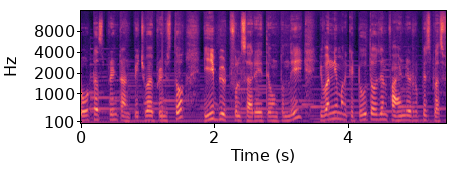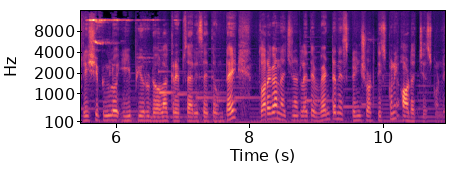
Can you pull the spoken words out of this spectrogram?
లోటస్ ప్రింట్ అండ్ పిచ్ వై ప్రింట్స్తో ఈ బ్యూటిఫుల్ సారీ అయితే ఉంటుంది. ఇవన్నీ మనకి two thousand five hundred rupees plus free షిప్పింగ్లో ఈ ప్యూర్ డోలా క్రేప్ సారీస్ అయితే ఉంటాయి. త్వరగా నచ్చినట్లయితే వెంటనే స్క్రీన్ షాట్ తీసుకుని ఆర్డర్ చేసుకోండి.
